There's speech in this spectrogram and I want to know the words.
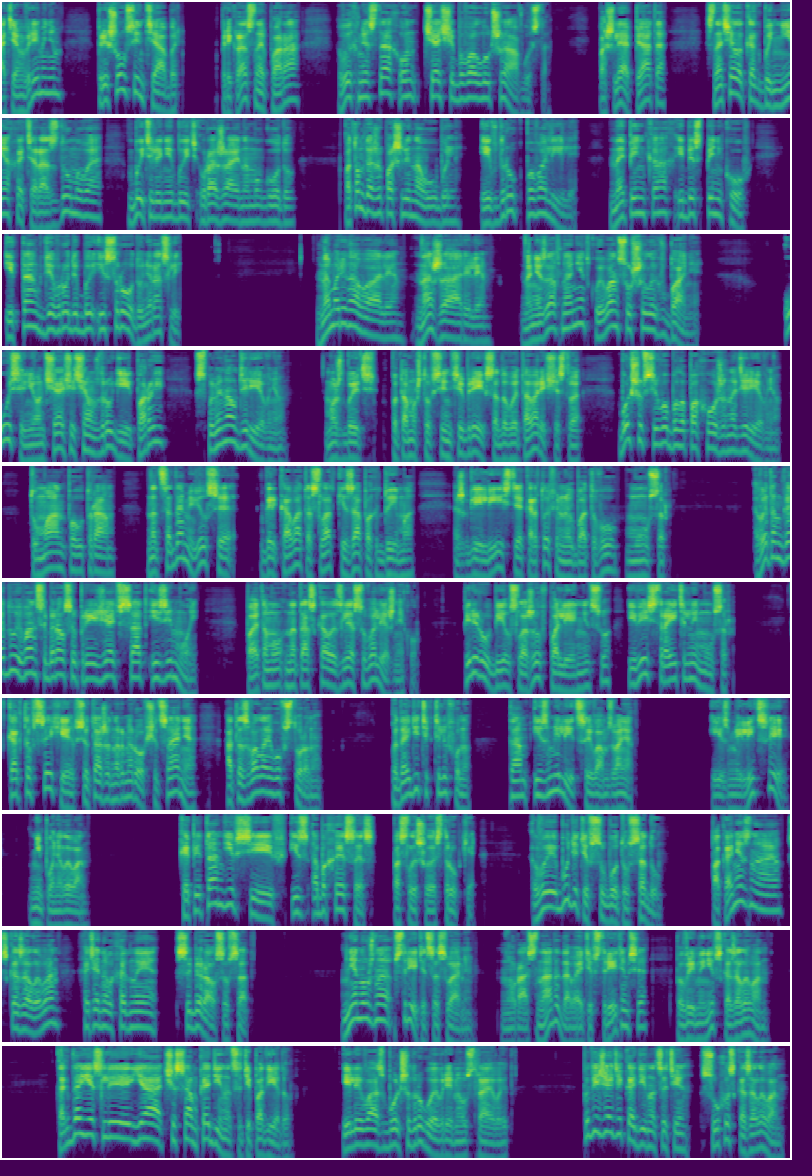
А тем временем пришел сентябрь. Прекрасная пора, в их местах он чаще бывал лучше августа. Пошли опята, сначала как бы нехотя, раздумывая, быть или не быть урожайному году, потом даже пошли на убыль, и вдруг повалили, на пеньках и без пеньков, и там, где вроде бы и сроду не росли. Намариновали, нажарили. Нанизав на нитку, Иван сушил их в бане. Осенью он чаще, чем в другие поры, вспоминал деревню. Может быть, потому что в сентябре их садовое товарищество больше всего было похоже на деревню. Туман по утрам, над садами вился горьковато-сладкий запах дыма, жгли листья, картофельную ботву, мусор. В этом году Иван собирался приезжать в сад и зимой, поэтому натаскал из лесу валежнику. Перерубил, сложил в поленницу и весь строительный мусор. Как-то в цехе все та же нормировщица Аня отозвала его в сторону. «Подойдите к телефону, там из милиции вам звонят». «Из милиции?» — не понял Иван. «Капитан Евсеев из АБХСС», — послышалось в трубке. «Вы будете в субботу в саду?» «Пока не знаю», — сказал Иван, хотя на выходные собирался в сад. «Мне нужно встретиться с вами». «Ну, раз надо, давайте встретимся», — повременив, сказал Иван. «Тогда если я часам к одиннадцати подъеду, или вас больше другое время устраивает?» «Подъезжайте к одиннадцати», — сухо сказал Иван.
